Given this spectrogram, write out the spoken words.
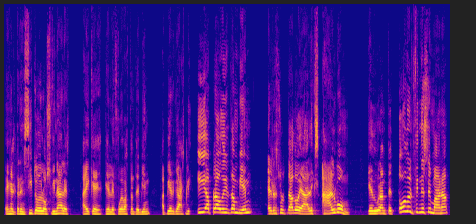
en el trencito de los finales. Ahí que, que le fue bastante bien a Pierre Gasly. Y aplaudir también el resultado de Alex Albon, que durante todo el fin de semana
